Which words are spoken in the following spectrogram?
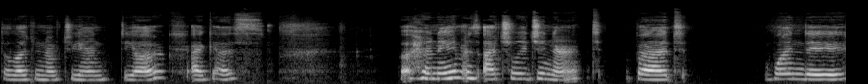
the legend of Jeanne d'Arc, I guess. But her name is actually Jeanette, but one day,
